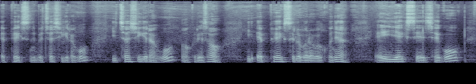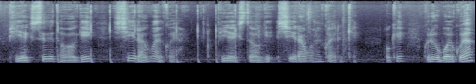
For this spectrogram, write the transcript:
fx는 몇 차식이라고? 2차식이라고. 어, 그래서 이 fx를 뭐라고 할 거냐? ax의 제곱 bx 더하기 c라고 할 거야. bx 더하기 c라고 할 거야 이렇게. 오케이? 그리고 뭐 할 거야?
